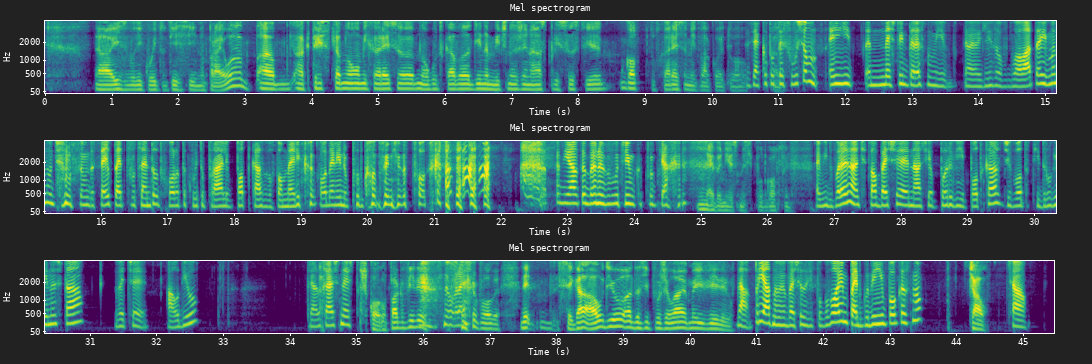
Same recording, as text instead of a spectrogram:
а, изводи, които ти си направила. А, актрисата много ми хареса, много такава динамична жена с присъствие. Год, хареса ми това, което... Сега като те слушам, е, нещо интересно ми е, излиза в главата, именно, че 85% от хората, които правили подкаст в Америка, ходени неподготвени за подкаст. Надявам се да не звучим като тях. Не бе, ние сме си подготвени. Ами добре, значи това беше нашия първи подкаст, животът и други неща. Вече е аудио. Трябва да кажеш нещо. Скоро пак видео. Добре. Какво да... Не, сега аудио, а да си пожелаем и видео. Да, приятно ми беше да си поговорим. Пет години по-късно. Чао! Чао!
